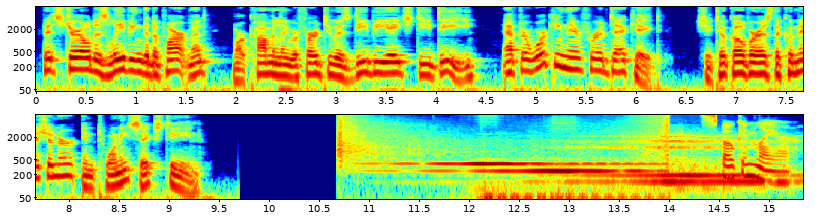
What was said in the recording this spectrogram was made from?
Fitzgerald is leaving the department, more commonly referred to as DBHDD, after working there for a decade. She took over as the commissioner in 2016. Spoken Layer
